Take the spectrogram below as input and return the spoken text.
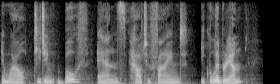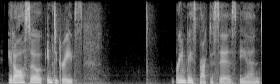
And while teaching both ends how to find equilibrium, it also integrates brain based practices and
